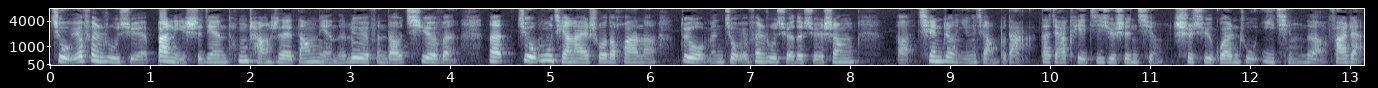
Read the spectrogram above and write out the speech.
九月份入学办理时间通常是在当年的六月份到七月份。那就目前来说的话呢，对我们九月份入学的学生，啊，签证影响不大，大家可以继续申请，持续关注疫情的发展。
